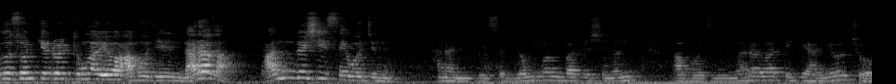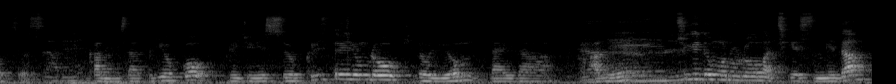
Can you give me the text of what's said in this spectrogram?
그 손길을 통하여 아버지의 나라가 반드시 세워지는 하나님께서 영광 받으시는 아버지의 나라가 되게 하여 주옵소서. 아멘. 감사드렸고 우리 주 예수 그리스도의 이름으로 기도 올리옵나이다. 아멘. 주기도문으로 마치겠습니다.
